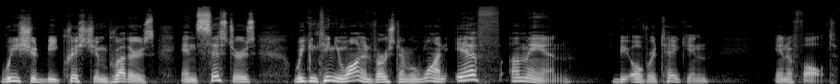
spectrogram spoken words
we should be Christian brothers and sisters. We continue on in verse number one if a man be overtaken in a fault.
